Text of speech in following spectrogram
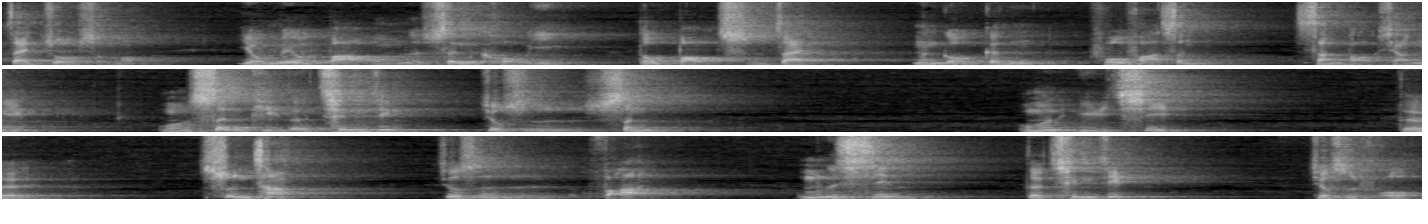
在做什么。有没有把我们的身口意都保持在能够跟佛法僧三宝相应？我们身体的清净就是身，我们语气的顺畅就是法，我们的心的清净就是佛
